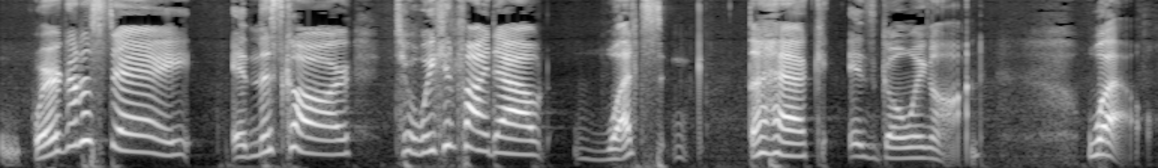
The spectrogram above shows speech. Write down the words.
We're gonna stay in this car till we can find out what the heck is going on. Well,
